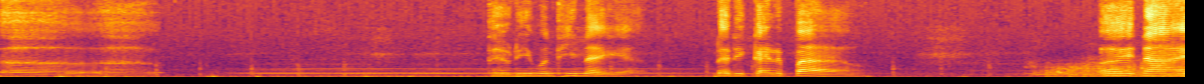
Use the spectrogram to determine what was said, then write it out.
เออแถวนี้มันที่ไหนอะได้ดีไกลหรือเปล่า เอ้ย นาย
